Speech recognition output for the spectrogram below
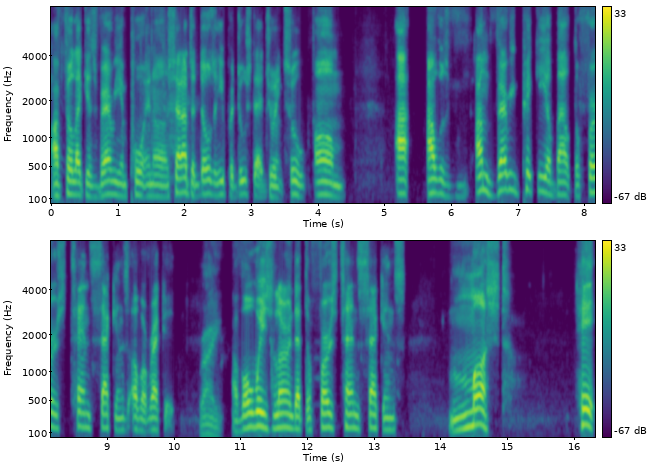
I feel like it's very important. Uh, shout out to Doza, he produced that joint too. Um, I I was I'm very picky about the first 10 seconds of a record. Right. I've always learned that the first 10 seconds must hit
